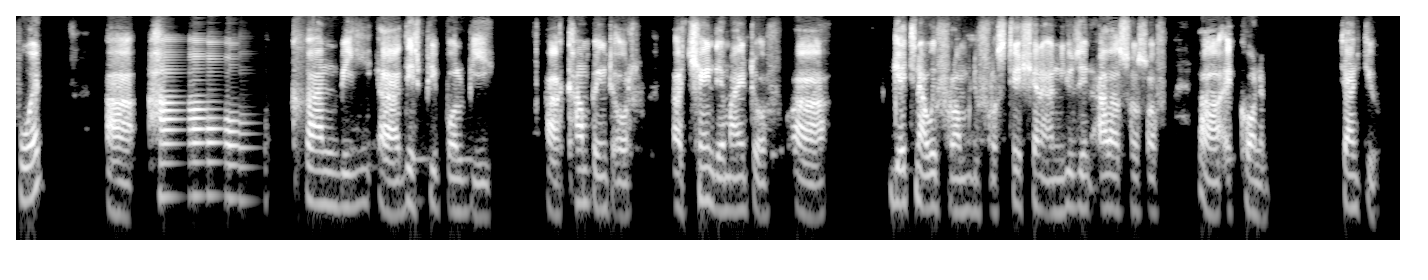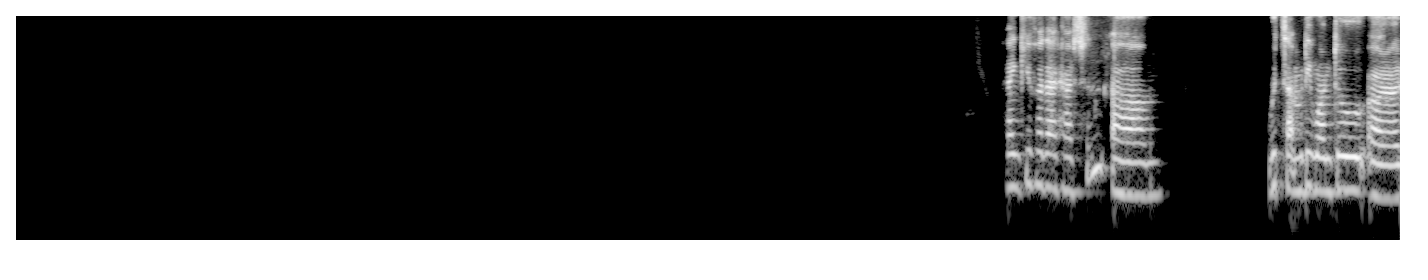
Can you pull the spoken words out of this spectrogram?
fuel. How can be these people be campaigned or change their mind of getting away from deforestation and using other source of economy? Thank you. Thank you for that, Hassan. Um, would somebody want to uh,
